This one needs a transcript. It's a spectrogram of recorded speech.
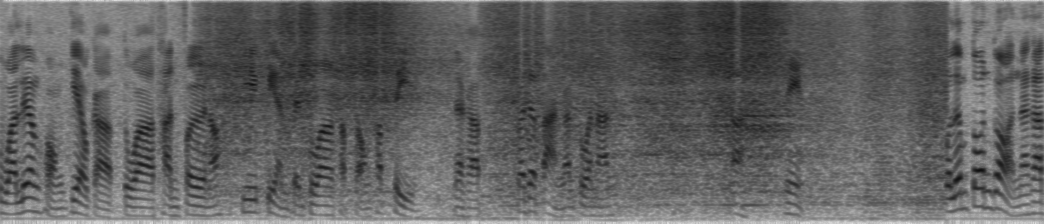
ตัวเรื่องของเกี่ยวกับตัวทันเฟอร์เนาะที่เปลี่ยนเป็นตัวขับ 2 ขับ 4 นะครับ ก็จะต่างกันตัวนั้น อะ นี่เริ่มต้นก่อนนะครับ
